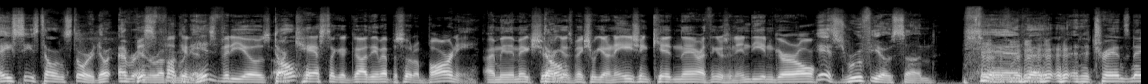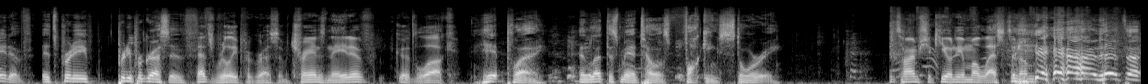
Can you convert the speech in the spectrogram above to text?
AC's telling the story. Don't ever This interrupt him fucking again. his videos Don't- cast like a goddamn episode of Barney. I mean, they make sure Don't- guys make sure we get an Asian kid in there. I think there's an Indian girl. Yeah, it's Rufio's son and, uh, and a trans native. It's pretty pretty progressive. That's really progressive. Trans native. Good luck. Hit play and let this man tell his fucking story. Time Shaquille O'Neal molested him. Yeah, that's a,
